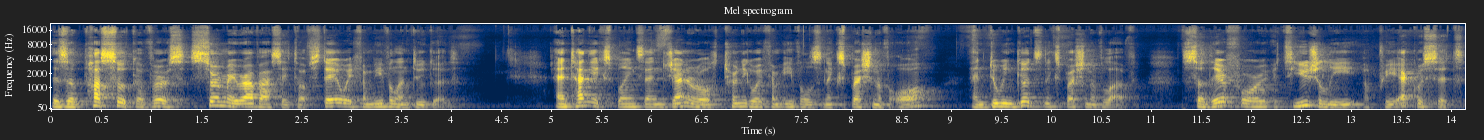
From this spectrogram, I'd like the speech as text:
There's a pasuk, a verse, Sur me'ra va'aseh tov, stay away from evil and do good. And Tanya explains that in general, turning away from evil is an expression of awe, and doing good is an expression of love. So therefore, it's usually a prerequisite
